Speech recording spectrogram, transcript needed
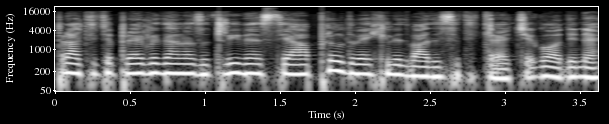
Pratite pregled dana za 13. april 2023. godine.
